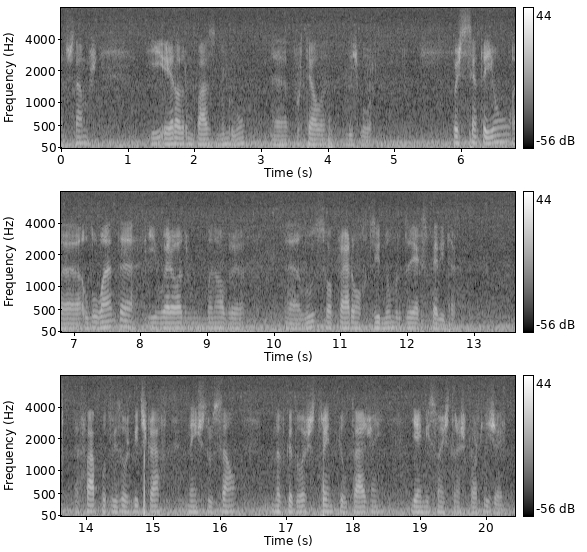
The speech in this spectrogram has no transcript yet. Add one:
onde estamos, e aeródromo base número 1 uh, Portela, Lisboa. Depois de 61, uh, Luanda e o aeródromo de manobra uh, operaram um reduzido número de Expeditor. A FAP utilizou os Beechcraft na instrução navegadores, treino de pilotagem e em missões de transporte ligeiro.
